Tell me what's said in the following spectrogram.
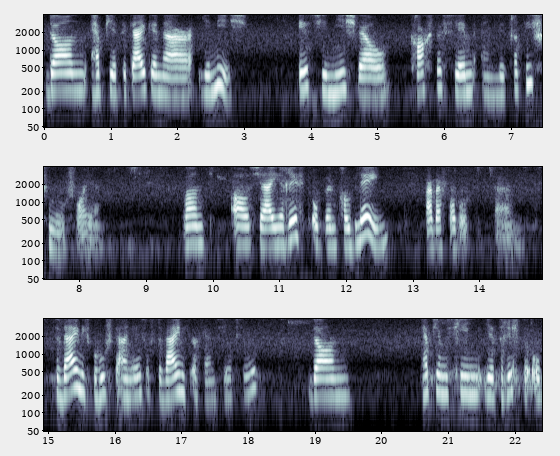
dan heb je te kijken naar je niche. Is je niche wel krachtig, slim en lucratief genoeg voor je? Want als jij je richt op een probleem waar bijvoorbeeld um, te weinig behoefte aan is of te weinig urgentie op zit, dan heb je misschien je te richten op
